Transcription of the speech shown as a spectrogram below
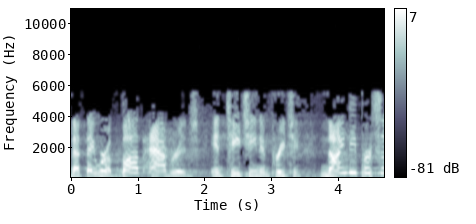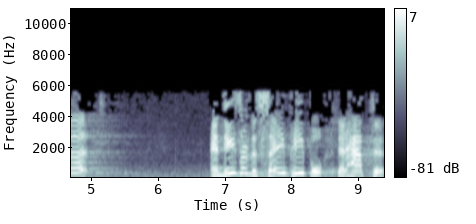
that they were above average in teaching and preaching. 90%. And these are the same people that have to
